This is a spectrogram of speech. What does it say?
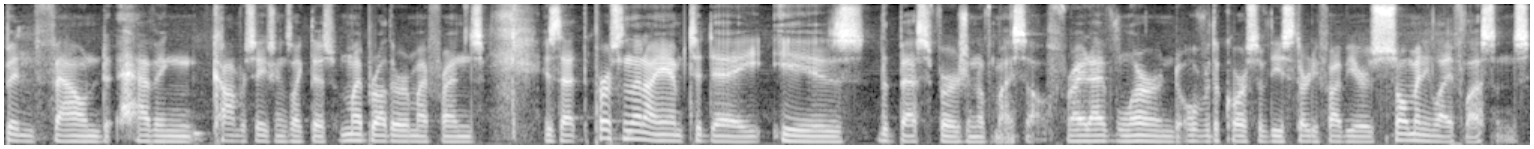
been found having conversations like this with my brother and my friends is that the person that I am today is the best version of myself, right? I've learned over the course of these 35 years so many life lessons,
